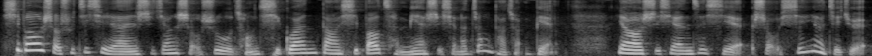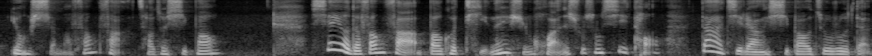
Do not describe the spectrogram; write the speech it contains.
细胞手术机器人是将手术从器官到细胞层面实现了重大转变。要实现这些，首先要解决用什么方法操作细胞。现有的方法包括体内循环输送系统、大剂量细胞注入等，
